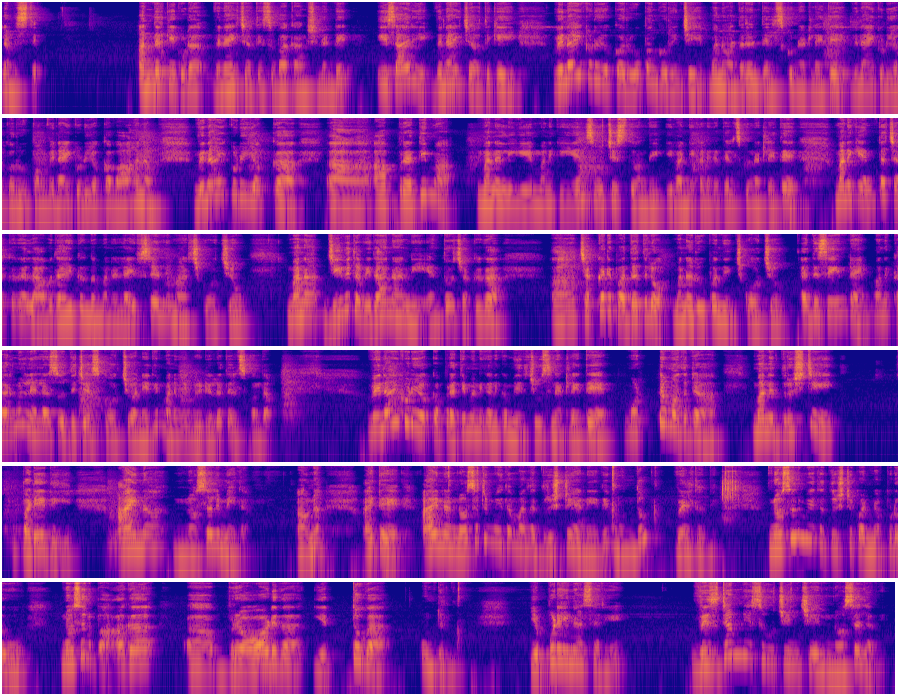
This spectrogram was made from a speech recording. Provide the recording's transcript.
నమస్తే. అందరికీ కూడా వినాయక చవితి శుభాకాంక్షలు అండి ఈసారి వినాయక చవితికి వినాయకుడి యొక్క రూపం గురించి మనం అందరం తెలుసుకున్నట్లయితే వినాయకుడి యొక్క రూపం వినాయకుడి యొక్క వాహనం వినాయకుడి యొక్క ఆ, ప్రతిమ మనల్ని ఏ మనకి ఏం సూచిస్తోంది ఇవన్నీ కనుక తెలుసుకున్నట్లయితే మనకి ఎంత చక్కగా లాభదాయకంగా మన లైఫ్ స్టైల్ని మార్చుకోవచ్చు మన జీవిత విధానాన్ని ఎంతో చక్కగా చక్కటి పద్ధతిలో మనం రూపొందించుకోవచ్చు. అట్ ది సేమ్ టైం మన కర్మల్ని ఎలా శుద్ధి చేసుకోవచ్చు అనేది మనం ఈ వీడియోలో తెలుసుకుందాం. వినాయకుడి యొక్క ప్రతిమని కనుక మీరు చూసినట్లయితే మొట్టమొదట మన దృష్టి పడేది ఆయన నొసలి మీద. అవునా? అయితే ఆయన నొసటి మీద మన దృష్టి అనేది ముందు వెళ్తుంది. నొసలు మీద దృష్టి పడినప్పుడు నొసలు బాగా బ్రాడ్గా ఎత్తుగా ఉంటుంది. ఎప్పుడైనా సరే విజ్డమ్ని సూచించే నొసలవి.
